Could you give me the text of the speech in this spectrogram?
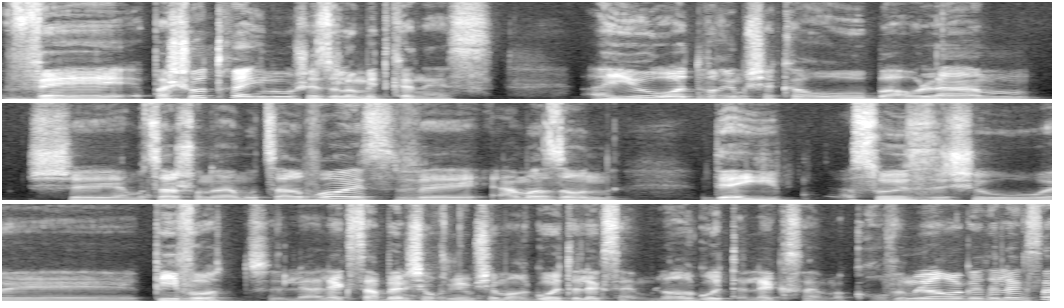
ופשוט ראינו שזה לא מתכנס. היו עוד דברים שקרו בעולם, שהמוצר שלנו היה מוצר voice, ואמזון די עשו איזשהו אה, פיבוט לאלקסה, הרבה אנשים חושבים שהם הרגו את אלקסה, הם לא הרגו את אלקסה, הם קרובים להרוג את אלקסה,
